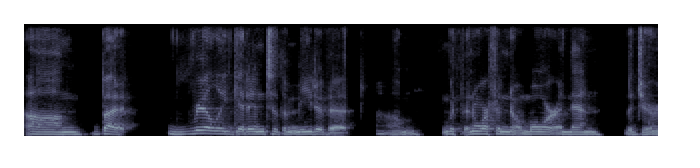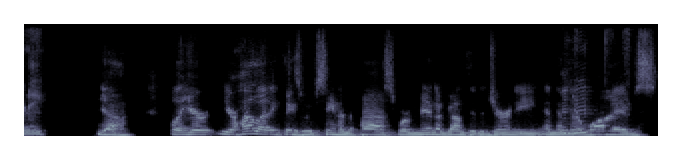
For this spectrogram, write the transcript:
Um, but really get into the meat of it um, with an orphan no more and then the journey. Yeah. Well you're you're highlighting things we've seen in the past where men have gone through the journey and then mm-hmm. their wives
